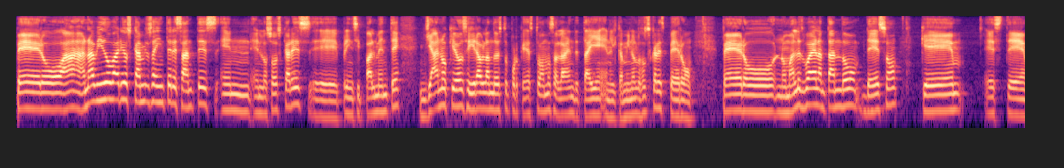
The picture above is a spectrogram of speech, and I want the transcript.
Pero han habido varios cambios ahí interesantes en, en los Oscars, eh, principalmente. Ya no quiero seguir hablando de esto porque esto vamos a hablar en detalle en el camino a los Oscars, pero, pero nomás les voy adelantando de eso que este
